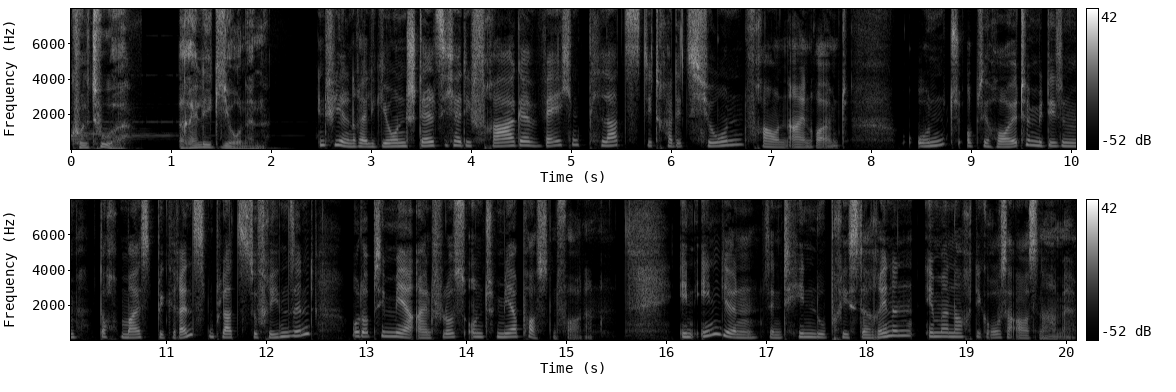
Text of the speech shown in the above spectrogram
Kultur. Religionen. In vielen Religionen stellt sich ja die Frage, welchen Platz die Tradition Frauen einräumt. Und ob sie heute mit diesem doch meist begrenzten Platz zufrieden sind oder ob sie mehr Einfluss und mehr Posten fordern. In Indien sind Hindu-Priesterinnen immer noch die große Ausnahme.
